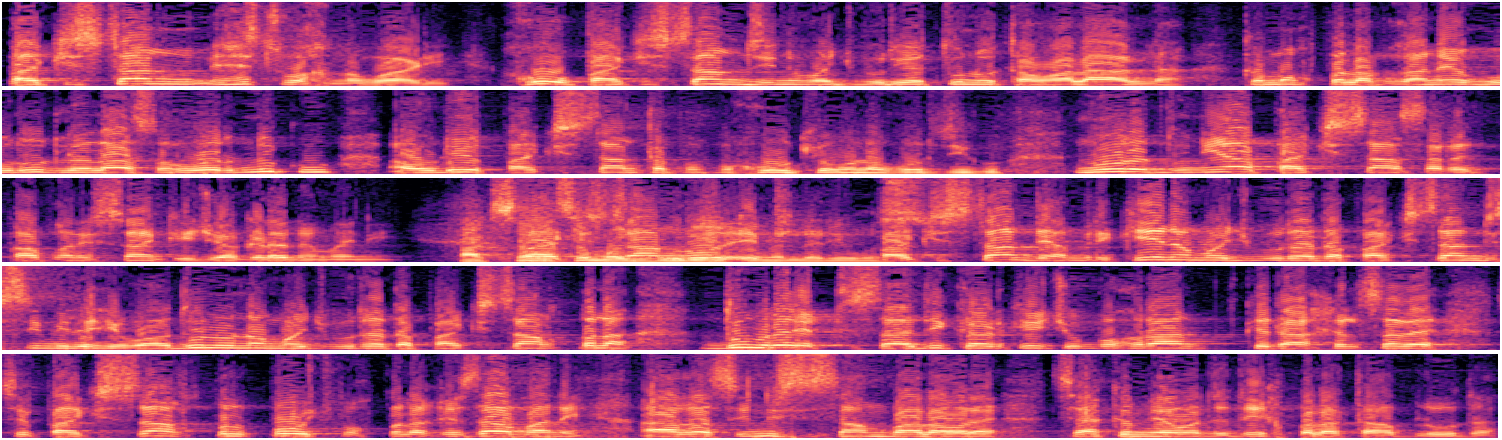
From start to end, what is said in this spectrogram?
پاکستان هیڅ وخت نه غواړي خو پاکستان ځینو مجبوریتونو ته ولاړ ده که موږ خپل افغانۍ غرور له لاسه ور نه کړو او ډېر پاکستان ته په پښو کې ونه غورځېږو نوره دنیا پاکستان سره په افغانستان کې جګړه نه مني پاکستان څه پاکستان نور مجبوریتونه لري اوس پاکستان د امریکې نه مجبوره ده پاکستان د سیمې له هېوادونو نه مجبوره ده پاکستان خپله دومره اقتصادي کړکېچ او بحران کې داخل شوی چې پاکستان خپل پوج په خپله غذا باندې هغسې نشي سمبالولی څاکم یوه د دې خپله تابلو ده.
